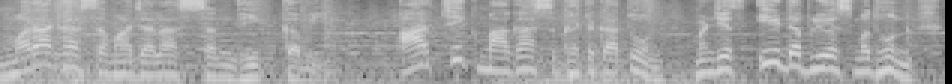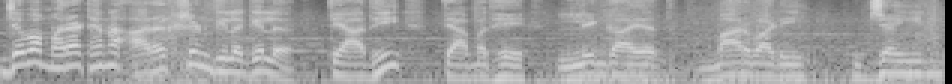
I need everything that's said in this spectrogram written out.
मराठा समाजाला संधी कमी. आर्थिक मागास घटकातून म्हणजेच ईडब्ल्यू एस मधून जेव्हा मराठ्यांना आरक्षण दिलं गेलं त्याआधी त्यामध्ये लिंगायत मारवाडी जैन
